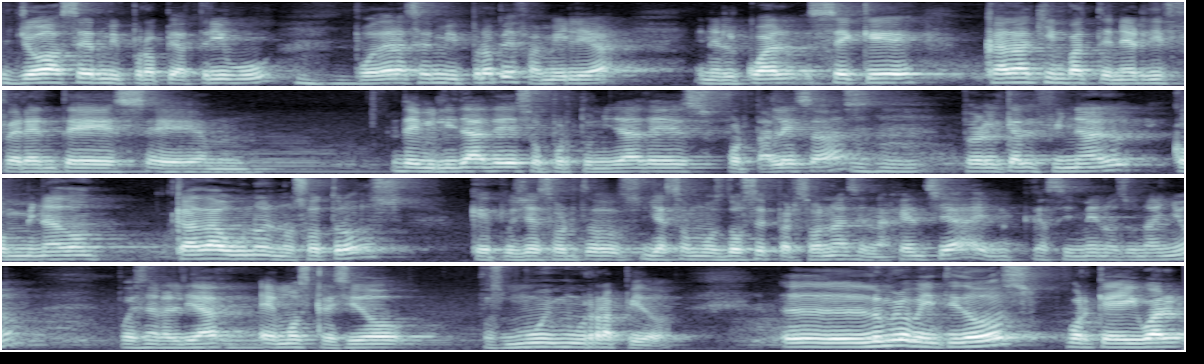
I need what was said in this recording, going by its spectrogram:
Yo hacer mi propia tribu, poder hacer mi propia familia, en el cual sé que cada quien va a tener diferentes eh, debilidades, oportunidades, fortalezas, pero el que al final, combinado cada uno de nosotros, que pues ya, somos- ya somos 12 personas en la agencia en casi menos de un año, pues en realidad hemos crecido pues muy, muy rápido. El número 22, porque igual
